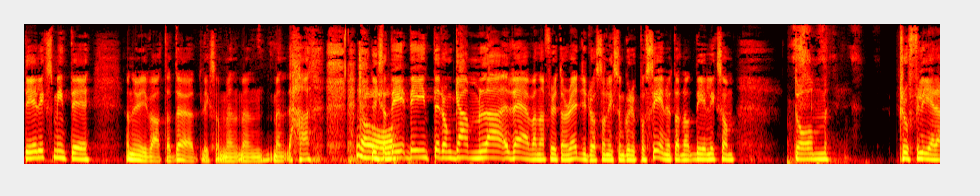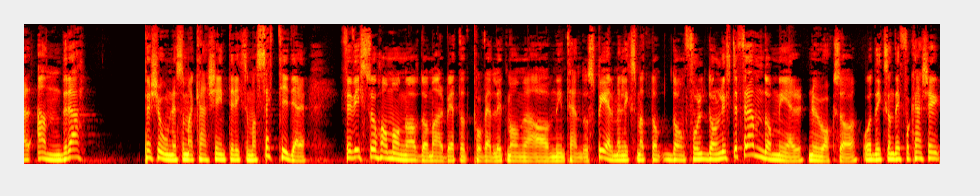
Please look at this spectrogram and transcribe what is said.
det är liksom inte, ja, nu är Iwata död liksom, men, men, men han, Ja. liksom, det, är- det är inte de gamla rävarna förutom Reggie då som liksom går upp på scen utan de- det är liksom de profilerar andra personer som man kanske inte liksom har sett tidigare. Förvisso har många av dem arbetat på väldigt många av Nintendos spel, men liksom att de, de, får, de lyfter fram dem mer nu också. Och liksom det får kanske,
